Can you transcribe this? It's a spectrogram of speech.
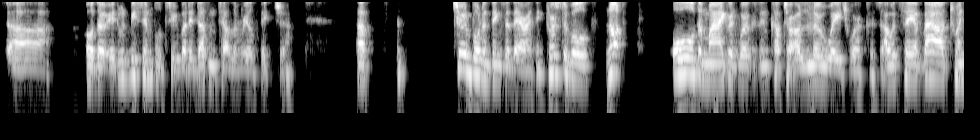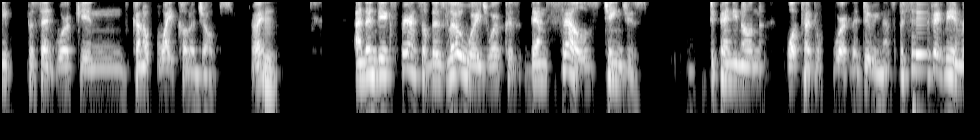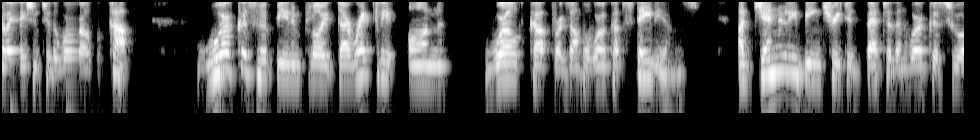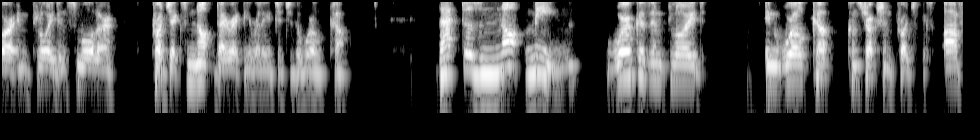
Uh, although it would be simple to, but it doesn't tell the real picture. Uh, two important things are there, I think. First of all, not all the migrant workers in Qatar are low wage workers. I would say about 20% work in kind of white collar jobs, right? Mm. And then the experience of those low wage workers themselves changes depending on what type of work they're doing. And specifically in relation to the World Cup, workers who have been employed directly on World Cup, for example, World Cup stadiums, are generally being treated better than workers who are employed in smaller projects not directly related to the World Cup. That does not mean workers employed in World Cup construction projects are,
